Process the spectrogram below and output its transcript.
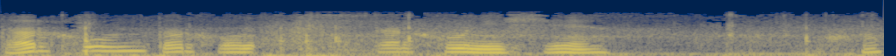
Тархун, тархун, тархунище. М?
